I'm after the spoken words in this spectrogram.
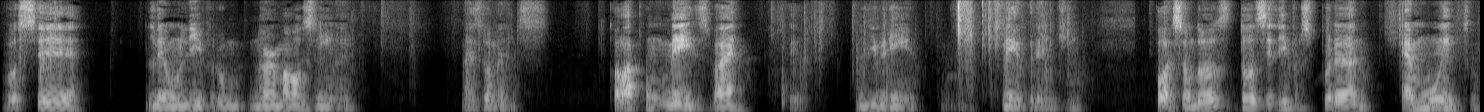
você ler um livro normalzinho aí, mais ou menos. Coloca um mês, vai. Um livrinho meio grandinho. Pô, são 12, 12 livros por ano. É muito,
